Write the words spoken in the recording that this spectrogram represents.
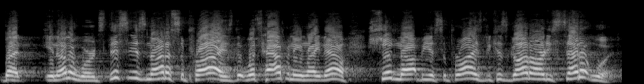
But in other words, this is not a surprise that what's happening right now should not be a surprise because God already said it would.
